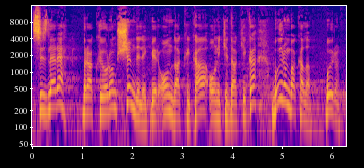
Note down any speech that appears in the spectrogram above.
sizlere bırakıyorum. Şimdilik bir 10 dakika 12 dakika. Buyurun bakalım buyurun.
